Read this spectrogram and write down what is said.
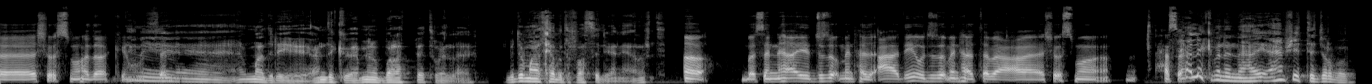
آه شو اسمه هذاك يعني الممثل آه، ما أدري عندك منو براد بيت ولا بدون ما ندخل بتفاصيل يعني عرفت؟ آه بس النهاية جزء منها عادي وجزء منها تبع آه، شو اسمه حسن خليك من النهاية أهم شيء التجربة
